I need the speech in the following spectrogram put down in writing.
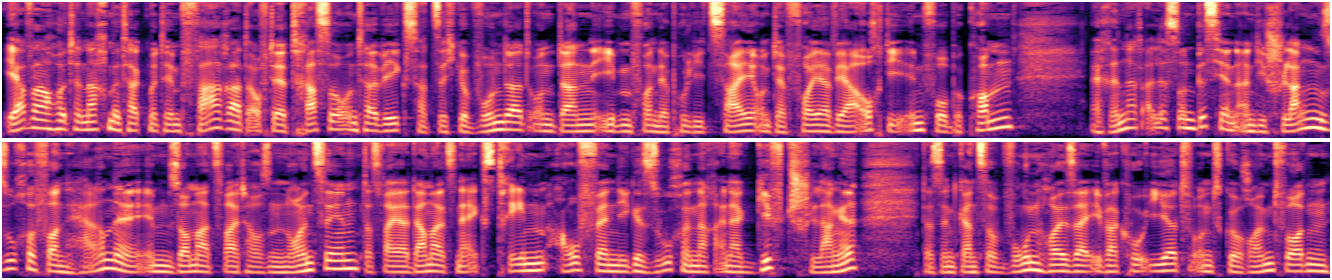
er war heute Nachmittag mit dem Fahrrad auf der Trasse unterwegs, hat sich gewundert und dann eben von der Polizei und der Feuerwehr auch die Info bekommen. Erinnert alles so ein bisschen an die Schlangensuche von Herne im Sommer 2019. Das war ja damals eine extrem aufwendige Suche nach einer Giftschlange. Da sind ganze Wohnhäuser evakuiert und geräumt worden.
